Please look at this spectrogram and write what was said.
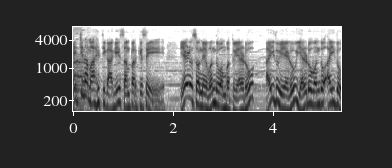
ಹೆಚ್ಚಿನ ಮಾಹಿತಿಗಾಗಿ ಸಂಪರ್ಕಿಸಿ ಏಳು ಸೊನ್ನೆ ಒಂದು ಒಂಬತ್ತು ಎರಡು ಐದು ಏಳು ಎರಡು ಒಂದು ಐದು.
